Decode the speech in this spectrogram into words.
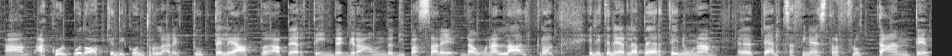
a, a, colpo d'occhio di controllare tutte le app aperte in background, di passare da una all'altra e di tenerle aperte in una eh, terza finestra flottante,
